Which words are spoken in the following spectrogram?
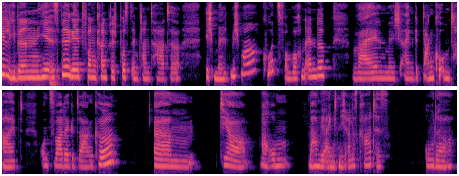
ihr Lieben, hier ist Birgit von Krank durch Brustimplantate. Ich melde mich mal kurz vom Wochenende, weil mich ein Gedanke umtreibt. Und zwar der Gedanke, ähm, tja, warum machen wir eigentlich nicht alles gratis? Oder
